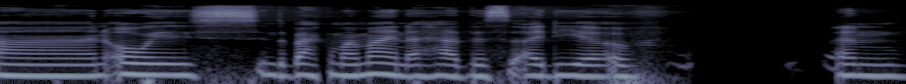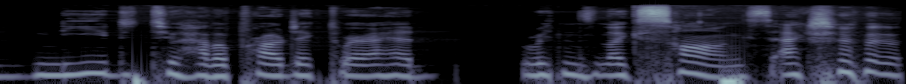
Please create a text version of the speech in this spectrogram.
Uh, and always in the back of my mind, I had this idea of and need to have a project where I had written like songs, actual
